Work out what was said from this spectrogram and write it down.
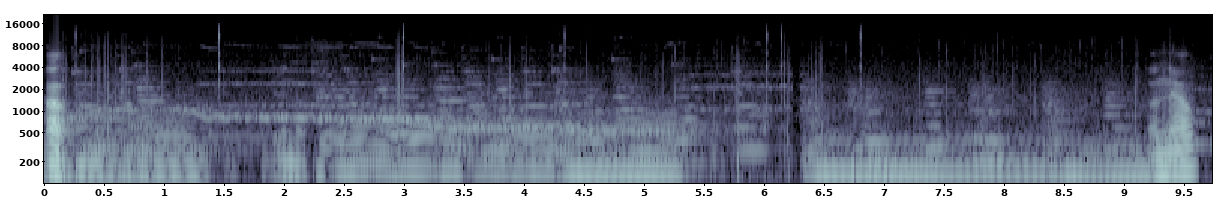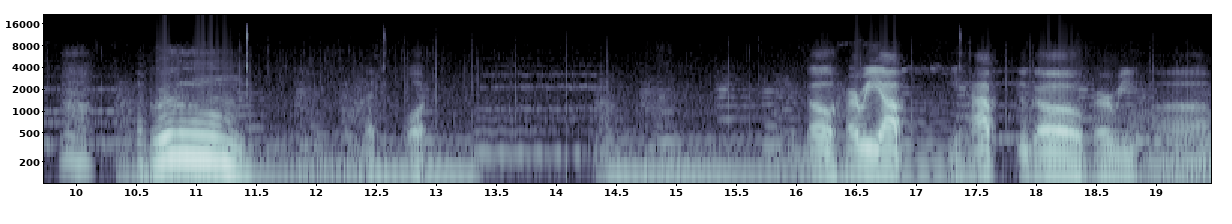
Oh. I didn't notice. Done now? A room! What for? Go, hurry up. We have to go. Hurry up.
